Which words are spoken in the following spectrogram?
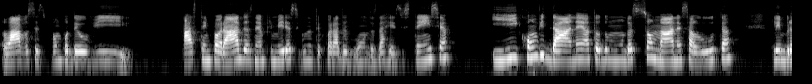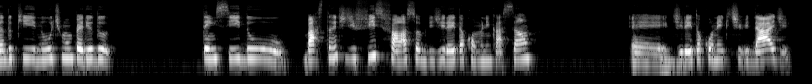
Lá vocês vão poder ouvir as temporadas, né, a primeira e a segunda temporada do Ondas da Resistência. E convidar, né, a todo mundo a se somar nessa luta, lembrando que no último período tem sido bastante difícil falar sobre direito à comunicação, é, direito à conectividade.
